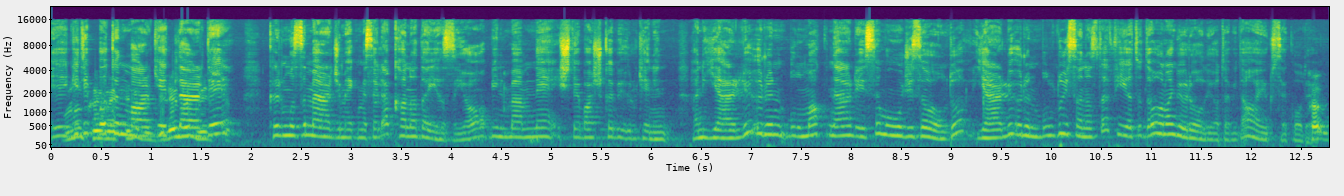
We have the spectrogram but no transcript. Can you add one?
e, gidip bakın marketlerde kırmızı mercimek mesela Kanada yazıyor. Bilmem ne işte başka bir ülkenin hani yerli ürün bulmak neredeyse mucize oldu. Yerli ürün bulduysanız da fiyatı da ona göre oluyor tabii daha yüksek oluyor.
